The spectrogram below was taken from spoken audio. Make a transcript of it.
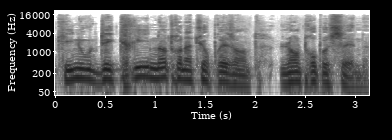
qui nous décrit notre nature présente, l'anthropocène.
